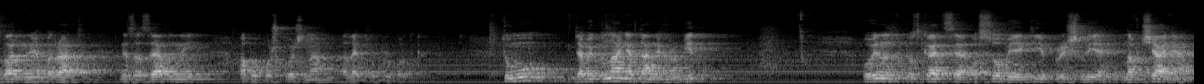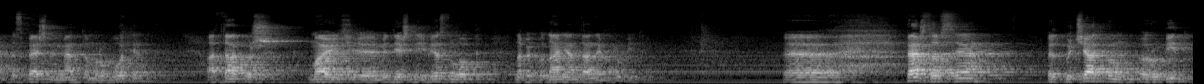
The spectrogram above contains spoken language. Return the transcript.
зварений апарат не заземлений або пошкоджена електропроводка. Тому для виконання даних робіт повинні допускатися особи, які пройшли навчання безпечним методом роботи, а також мають е, медичний висновок на виконання даних робіт. Е, Перш за все, перед початком робіт е,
